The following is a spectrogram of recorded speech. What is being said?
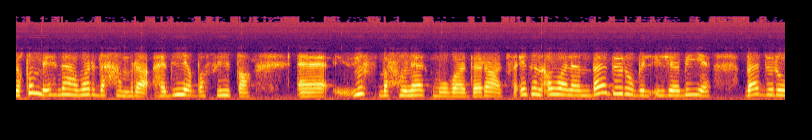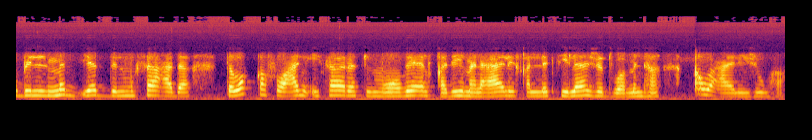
يقوم بإهداء وردة حمراء هدية بسيطة آه يصبح هناك مبادرات. فإذا اولا بادروا بالإيجابية بادروا بالمد يد المساعدة توقفوا عن إثارة المواضيع القديمة العالقة التي لا جدوى منها أو عالجوها.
